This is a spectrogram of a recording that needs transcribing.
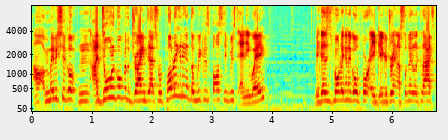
Uh, maybe should go. Mm, I don't want to go for the Dragon Dance. We're probably gonna get the weakness policy boost anyway. Because he's probably going to go for a Giga Drain or something like that.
